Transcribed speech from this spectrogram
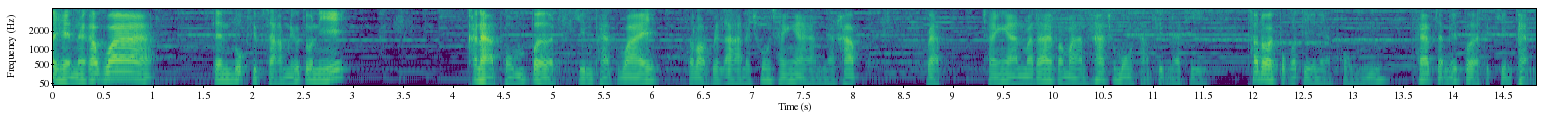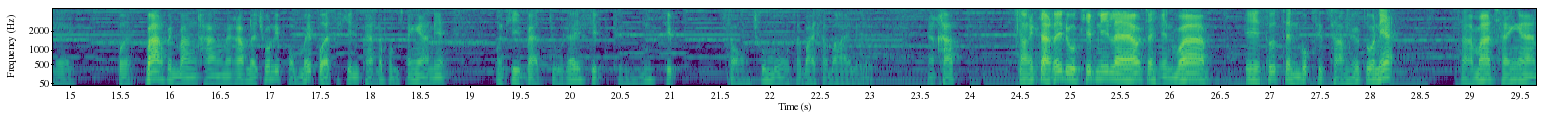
จะเห็นนะครับว่า ZenBook 13 นิ้วตัวนี้ ขนาดผมเปิดสกรีนแพดไว้ตลอดเวลาในช่วงใช้งานนะครับแบตใช้งานมาได้ประมาณ 5 ชั่วโมง 30 นาที ถ้าโดยปกติเนี่ยผมแทบจะไม่เปิดสกรีนแพดเลย เปิดบ้างเป็นบางครั้งนะครับ ในช่วงที่ผมไม่เปิดสกรีนแพดแล้วผมใช้งานเนี่ยบางทีแบตอยู่ได้ 10 ถึง 12 ชั่วโมงสบายๆเลยนะครับ หลังจากได้ดูคลิปนี้แล้วจะเห็นว่า ASUS ZenBook 13 นิ้วตัวเนี้ย สามารถใช้งาน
